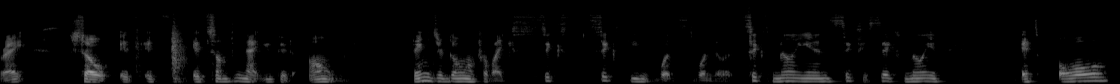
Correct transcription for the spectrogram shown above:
right? So it's it's it's something that you could own. Things are going for like six, 60 what's what is it? 6 million, 66 million. It's all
